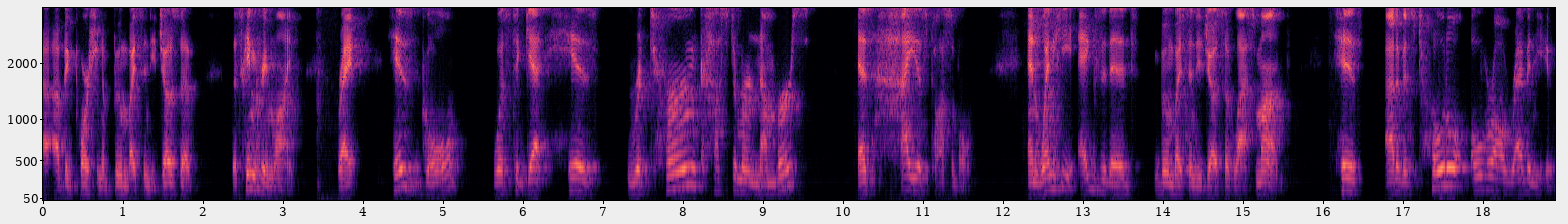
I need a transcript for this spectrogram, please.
a, a big portion of Boom by Cindy Joseph, the skin cream line. Right, his goal was to get his return customer numbers as high as possible. And when he exited Boom by Cindy Joseph last month, his out of his total overall revenue,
